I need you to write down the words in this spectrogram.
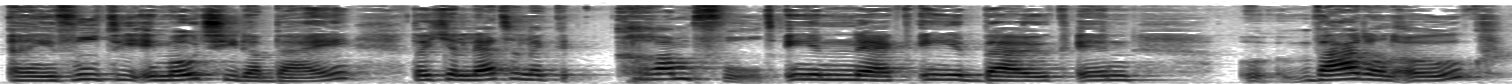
En je voelt die emotie daarbij, dat je letterlijk kramp voelt in je nek, in je buik, in waar dan ook.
